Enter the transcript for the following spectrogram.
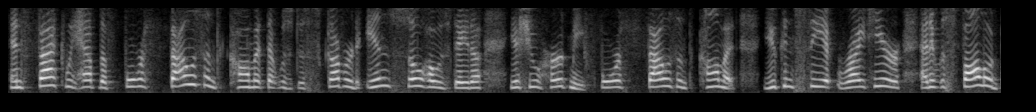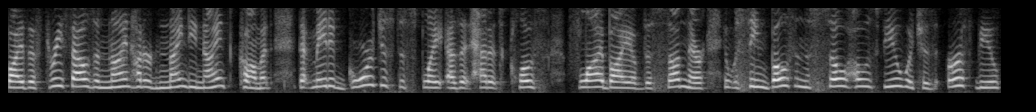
In fact, we have the 4,000th comet that was discovered in SOHO's data. Yes, you heard me, 4,000th comet. You can see it right here. And it was followed by the 3,999th comet that made a gorgeous display as it had its close flyby of the sun there. It was seen both in the View, which is Earth view,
